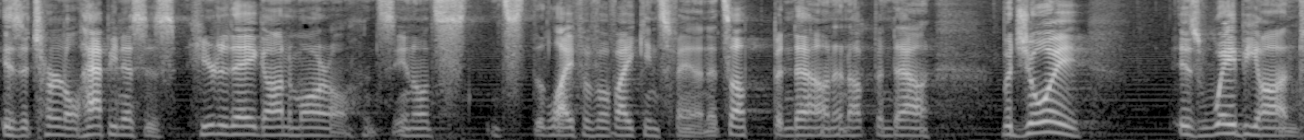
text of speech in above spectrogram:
is eternal. Happiness is here today, gone tomorrow. It's, you know, it's, it's the life of a Vikings fan. It's up and down and up and down. But joy is way beyond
